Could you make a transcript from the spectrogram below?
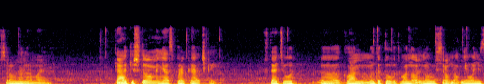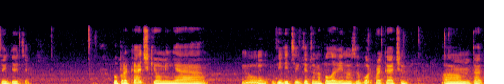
Все равно нормально. Так, и что у меня с прокачкой? Кстати, вот э, клан мы готовы 2.0, но вы все равно в него не зайдете. По прокачке у меня, ну, видите, где-то наполовину забор прокачан. Эм, так,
